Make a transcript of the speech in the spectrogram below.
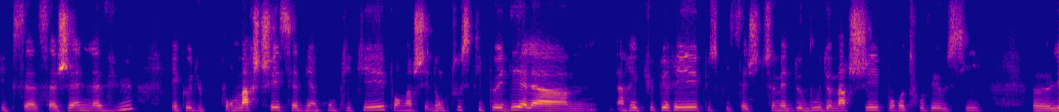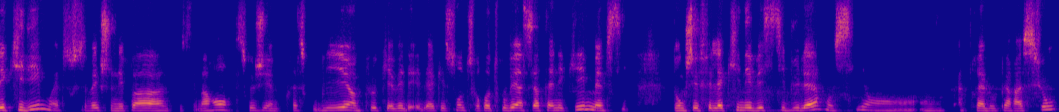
et que ça, gêne la vue, et que pour marcher, ça devient compliqué. Pour marcher, donc tout ce qui peut aider à, la, récupérer, puisqu'il s'agit de se mettre debout, de marcher, pour retrouver aussi euh, l'équilibre. c'est vrai que je n'ai pas, c'est marrant parce que j'ai presque oublié un peu qu'il y avait la question de se retrouver un certain équilibre, même si. Donc j'ai fait la kiné vestibulaire aussi après l'opération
